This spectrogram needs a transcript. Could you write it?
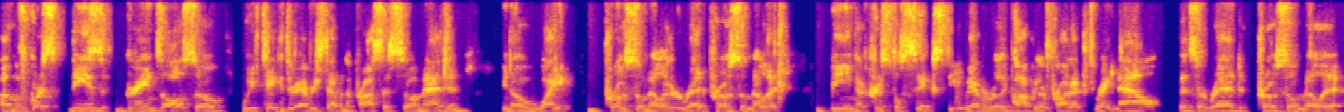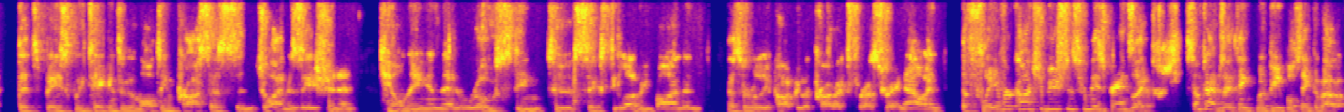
Um, of course, these grains also we've taken through every step in the process. So imagine, you know, white proso millet or red proso millet being a crystal 60. We have a really popular product right now that's a red proso millet that's basically taken through the malting process and gelatinization and kilning and then roasting to 60 Lovibond. And that's a really popular product for us right now. And the flavor contributions from these grains, like sometimes I think when people think about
